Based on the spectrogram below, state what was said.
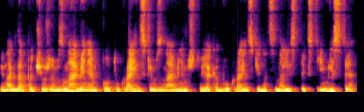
иногда под чужим знаменем, под украинским знаменем, что якобы украинские националисты-экстремисты.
